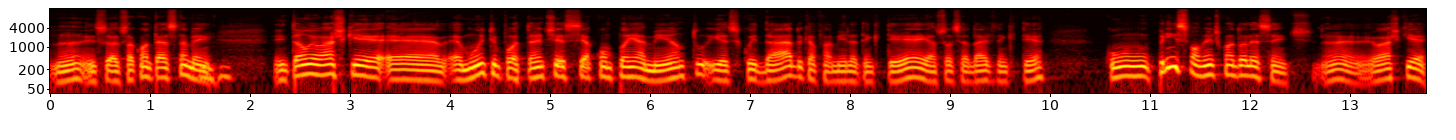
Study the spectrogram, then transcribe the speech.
Né? Isso, isso acontece também. Uhum. Então, eu acho que é, é muito importante esse acompanhamento e esse cuidado que a família tem que ter e a sociedade tem que ter, com, principalmente com adolescentes. Né? Eu acho que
